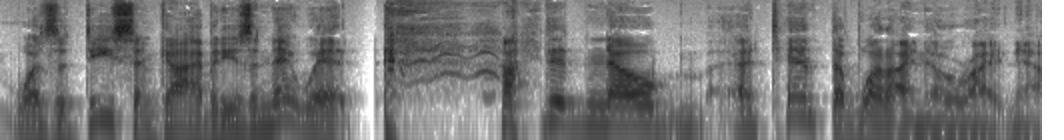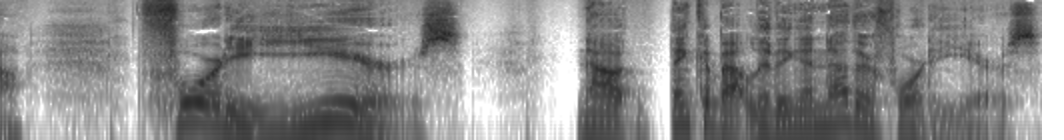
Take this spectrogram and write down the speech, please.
was a decent guy, but he's a nitwit. I didn't know a tenth of what I know right now. 40 years. Now, think about living another 40 years.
